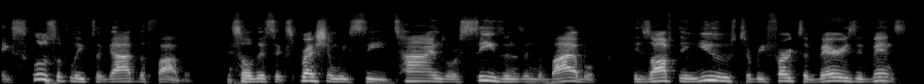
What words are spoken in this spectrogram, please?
exclusively to God the Father. And so, this expression we see, times or seasons in the Bible, is often used to refer to various events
